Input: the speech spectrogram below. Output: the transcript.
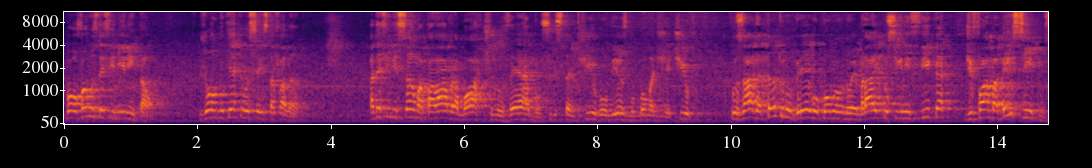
Bom, vamos definir então. João, do que é que você está falando? A definição, a palavra morte no verbo, substantivo ou mesmo como adjetivo, usada tanto no grego como no hebraico, significa de forma bem simples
